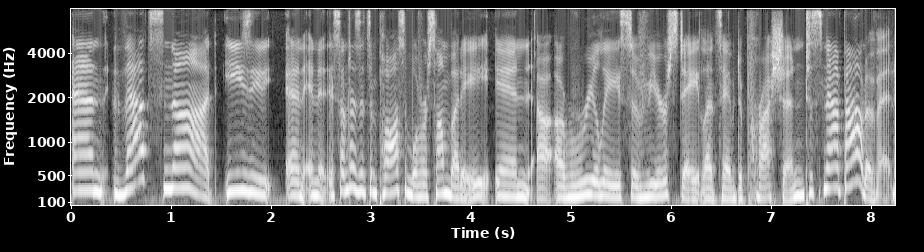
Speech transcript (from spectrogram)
And that's not easy. And, and it, sometimes it's impossible for somebody in a, a, really severe state, let's say of depression, to snap out of it,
